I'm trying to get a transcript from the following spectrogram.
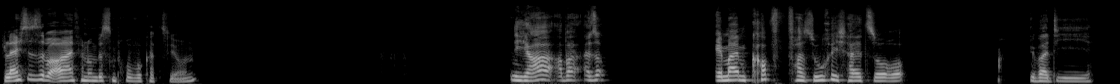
Vielleicht ist es aber auch einfach nur ein bisschen Provokation. Ja, aber also in meinem Kopf versuche ich halt so über die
